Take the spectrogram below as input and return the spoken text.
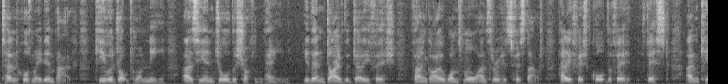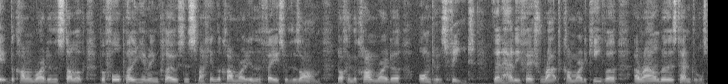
tentacles made impact. Kiva dropped to one knee as he endured the shocking pain. He then dived at Jellyfish Fangire once more and threw his fist out. Jellyfish caught the fi- fist and kicked the Kamen Rider in the stomach before pulling him in close and smacking the Kamen Rider in the face with his arm, knocking the Kamen Rider onto his feet. Then Jellyfish wrapped Kamen Rider Kiva around with his tendrils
